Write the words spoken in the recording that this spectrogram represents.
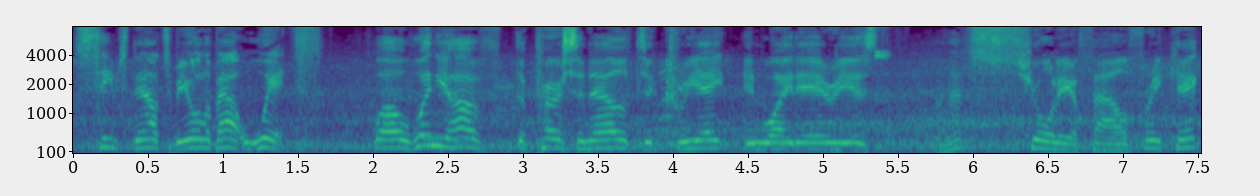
Seems now to be all about width. Well, when you have the personnel to create in wide areas... Well, that's surely a foul. Free kick.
